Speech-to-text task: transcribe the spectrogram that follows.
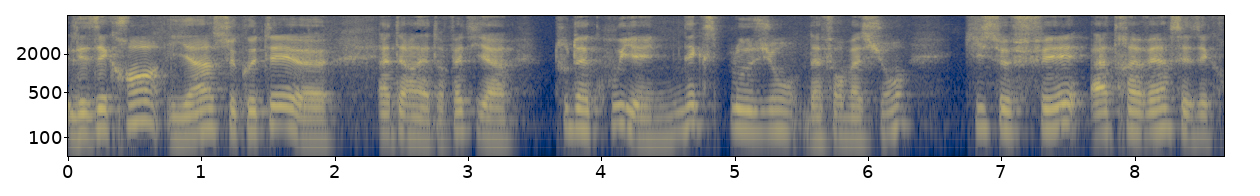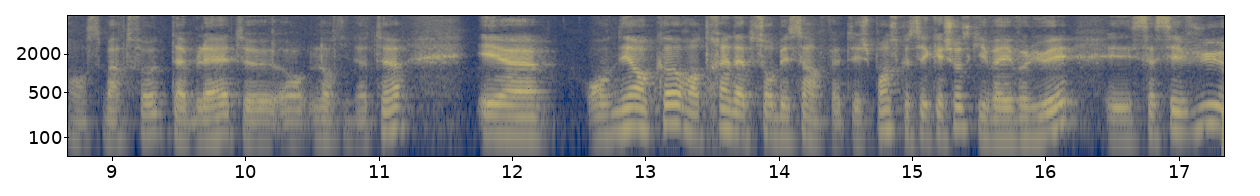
les écrans, il y a ce côté euh, Internet. En fait, il y a tout d'un coup, il y a une explosion d'informations qui se fait à travers ces écrans, smartphone, tablette, euh, l'ordinateur. Et on est encore en train d'absorber ça, en fait. Et je pense que c'est quelque chose qui va évoluer. Et ça s'est vu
